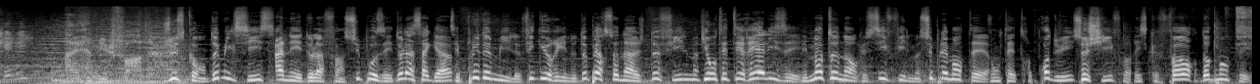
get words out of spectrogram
Kenny? I am your father. Jusqu'en 2006, année de la fin supposée de la saga, c'est plus de 1000 figurines de personnages de films qui ont été réalisées. Mais maintenant que 6 films supplémentaires vont être produits, ce chiffre risque fort d'augmenter.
